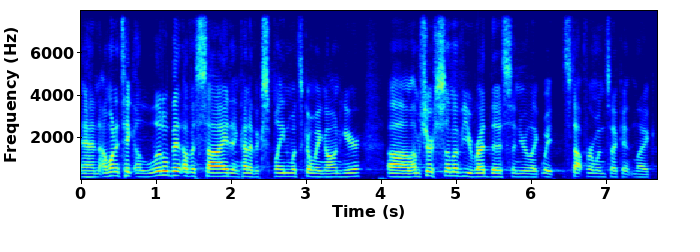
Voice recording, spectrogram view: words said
and I want to take a little bit of a side and kind of explain what's going on here. Um, I'm sure some of you read this and you're like, wait, stop for one second. Like,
